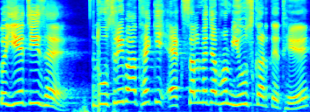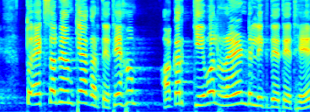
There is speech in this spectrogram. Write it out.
तो ये चीज़ है। दूसरी बात है कि एक्सेल में जब हम यूज़ करते थे तो एक्सेल में हम क्या करते थे? हम अगर केवल रैंड लिख देते थे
